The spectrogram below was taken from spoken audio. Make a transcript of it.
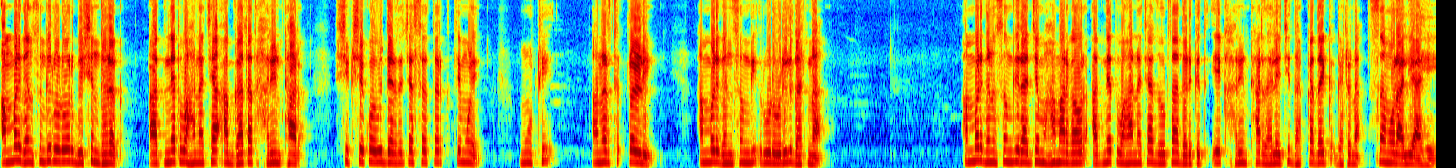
अंबड घनसंगी रोडवर भीषण धडक अज्ञात वाहनाच्या अपघातात हरिण ठार शिक्षक व विद्यार्थ्याच्या सतर्कतेमुळे मोठी अनर्थ टळली. अंबड घनसंगी रोडवरील घटना. अंबड घनसंगी राज्य महामार्गावर अज्ञात वाहनाच्या जोरदार धडकेत एक हरिण ठार झाल्याची धक्कादायक घटना समोर आली आहे.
